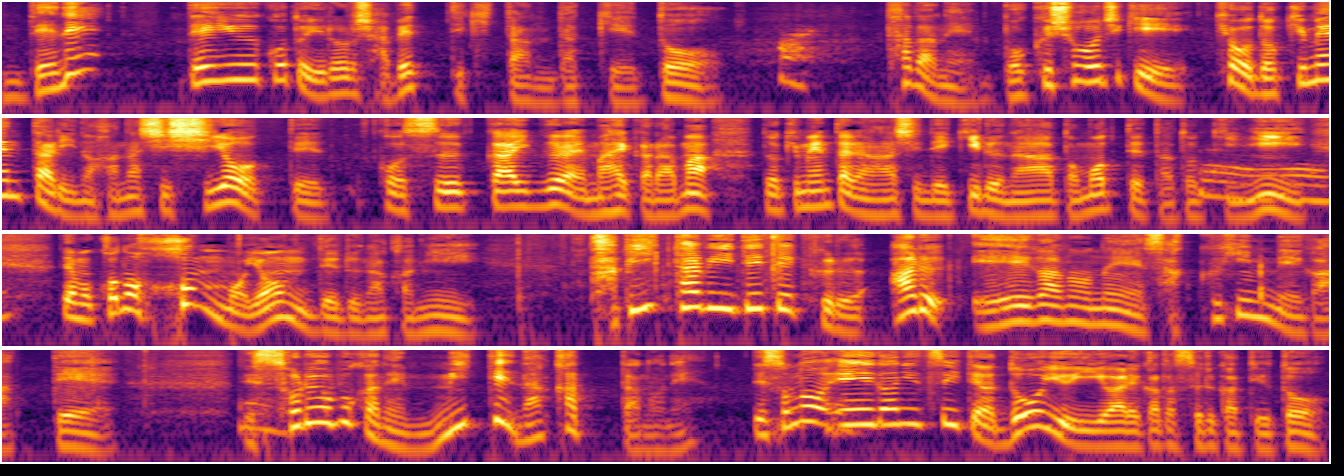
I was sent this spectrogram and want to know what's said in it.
でね、っていうことをいろいろ喋ってきたんだけど、はい。ただね、僕正直、今日ドキュメンタリーの話しようって、こう数回ぐらい前から、まあ、ドキュメンタリーの話できるなと思ってた時にうん、でもこの本も読んでる中に、たびたび出てくるある映画のね、作品名があって、で、それを僕はね、見てなかったのね。で、その映画についてはどういう言われ方するかっていうと、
